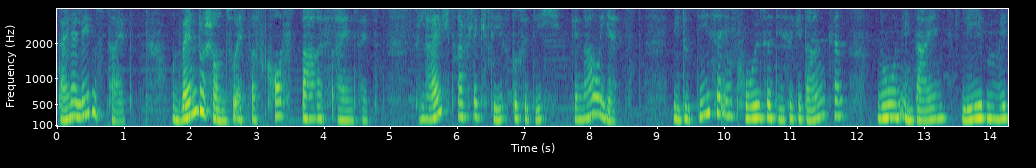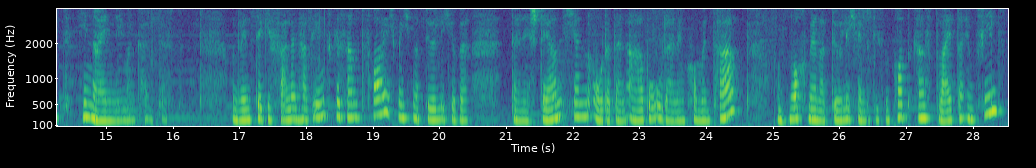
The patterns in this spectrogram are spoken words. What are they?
deine Lebenszeit. Und wenn du schon so etwas Kostbares einsetzt, vielleicht reflektierst du für dich genau jetzt, wie du diese Impulse, diese Gedanken nun in dein Leben mit hineinnehmen könntest. Und wenn es dir gefallen hat insgesamt, freue ich mich natürlich über deine Sternchen oder dein Abo oder einen Kommentar. Und noch mehr natürlich, wenn du diesen Podcast weiterempfiehlst.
